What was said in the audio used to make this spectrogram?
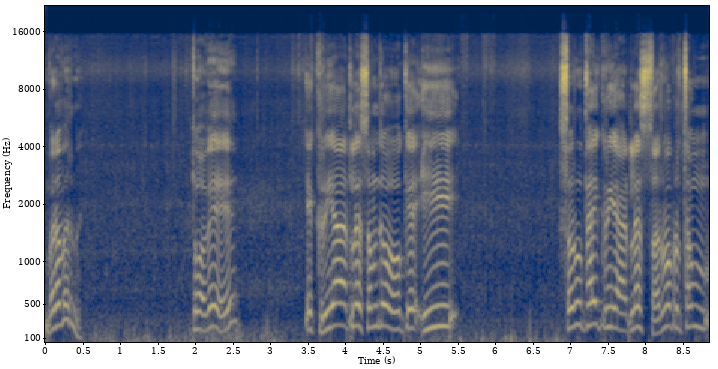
બરાબર ને? તો હવે એ ક્રિયા એટલે સમજો કે એ શરૂ થઈ ક્રિયા એટલે સર્વપ્રથમ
